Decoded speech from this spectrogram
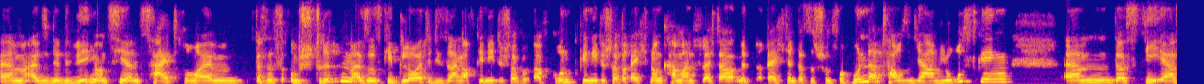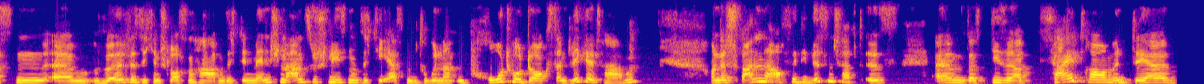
Ähm, also wir bewegen uns hier in Zeiträumen, das ist umstritten. Also es gibt Leute, die sagen, auf genetischer, aufgrund genetischer Berechnung kann man vielleicht damit rechnen, dass es schon vor 100.000 Jahren losging, ähm, dass die ersten ähm, Wölfe sich entschlossen haben, sich den Menschen anzuschließen und sich die ersten sogenannten Protodogs entwickelt haben. Und das Spannende auch für die Wissenschaft ist, ähm, dass dieser Zeitraum, in der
